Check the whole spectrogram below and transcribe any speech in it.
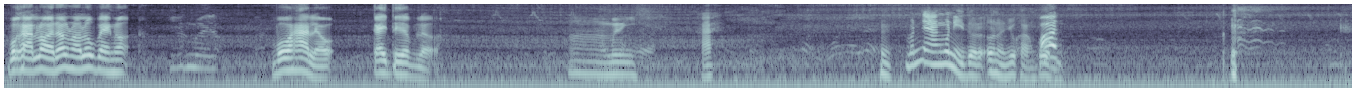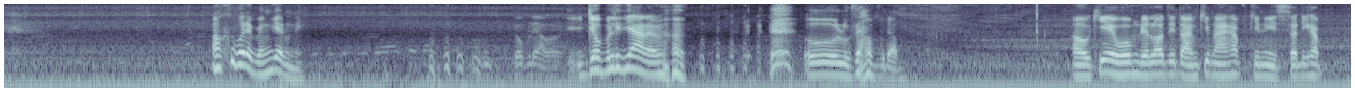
บ่ขาดบ่อยร้อยดอกเนาะลูกแบงเนาะกินเมื่อยแล้วบ่ว่าแล้วใกล้เติมแล้วมือฮะมันยางมันหนีตัวเออหนั่นอยู่ข้างพุ่น เอาคือบ่ได้ไปโรงเรียนมื้อนี้จบแล้วจบปริญญาแล้วโอ้ลูกสาวผู้ดำโอเคครับผมเดี๋ยวรอติดตามคลิปหน้าครับคลิปนี้สวัสดีครับ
